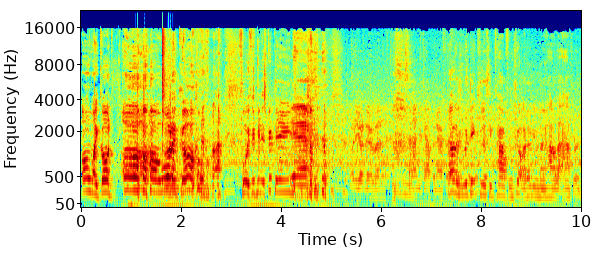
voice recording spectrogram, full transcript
Oh my god! Oh, what a oh. goal! 45 minute scripting! Yeah. what are you gonna do about it? It's the handicap in our That was favour. ridiculously powerful shot. I don't even know how that happened.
